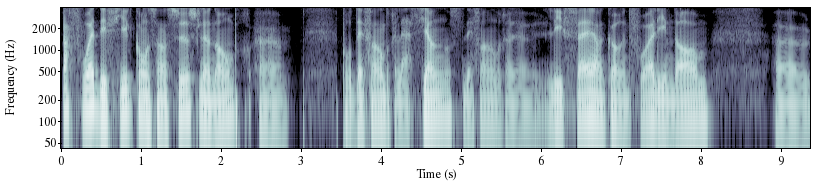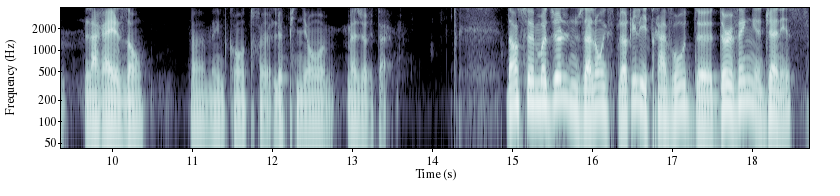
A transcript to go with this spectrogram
parfois défier le consensus, le nombre pour défendre la science, défendre euh, les faits, encore une fois, les normes, euh, la raison, hein, même contre l'opinion majoritaire. Dans ce module, nous allons explorer les travaux de d'Irving Janis,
